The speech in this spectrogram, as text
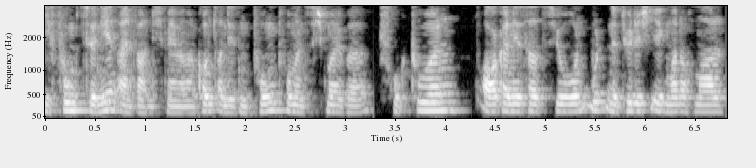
die funktionieren einfach nicht mehr. Man kommt an diesen Punkt, wo man sich mal über Strukturen, Organisation und natürlich irgendwann auch mal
